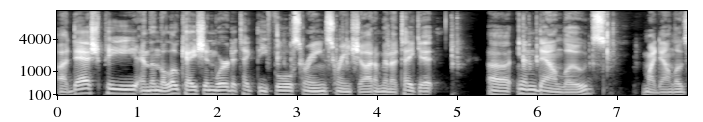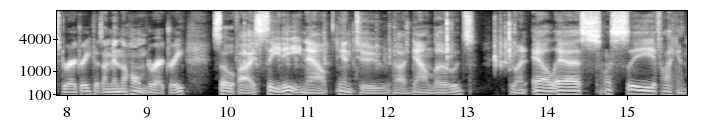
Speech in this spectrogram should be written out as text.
uh, dash P and then the location where to take the full screen screenshot. I'm going to take it uh, in downloads my downloads directory because I'm in the home directory. So if I CD now into uh, downloads, do an ls. Let's see if I can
